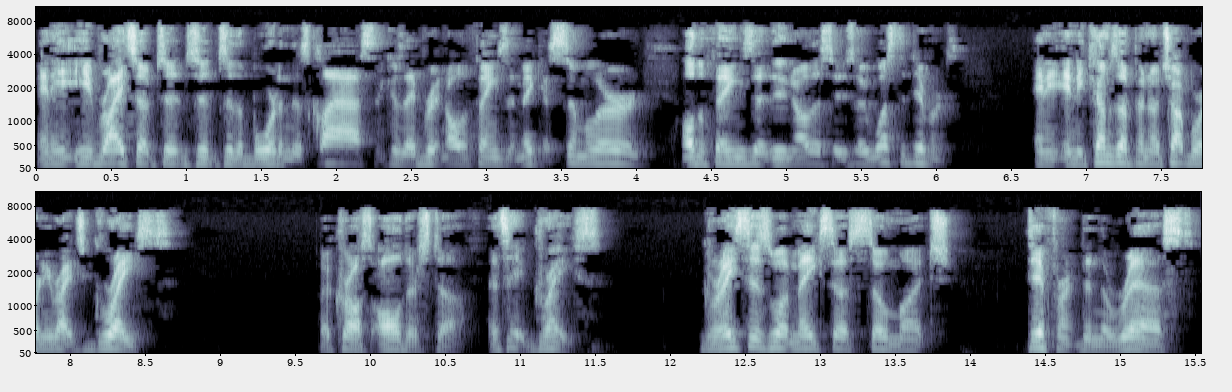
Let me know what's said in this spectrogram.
And he, he writes up to, to, to the board in this class because they've written all the things that make us similar and all the things that, you know, this. So what's the difference? And he, and he comes up in a chalkboard and he writes grace across all their stuff. That's it, grace. Grace is what makes us so much different than the rest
